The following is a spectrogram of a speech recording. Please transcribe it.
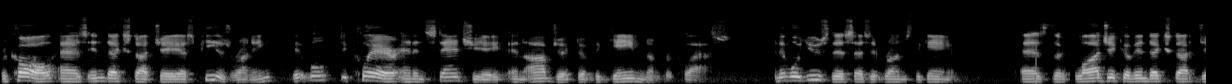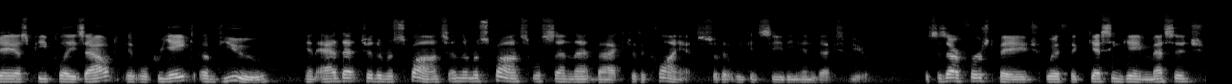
Recall, as index.jsp is running, it will declare and instantiate an object of the game number class, and it will use this as it runs the game. As the logic of index.jsp plays out, it will create a view and add that to the response, and the response will send that back to the client so that we can see the index view. This is our first page with the guessing game message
